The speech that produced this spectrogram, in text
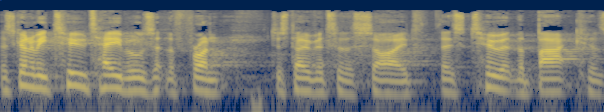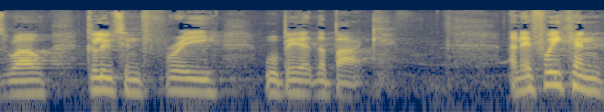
There's going to be two tables at the front, just over to the side. There's two at the back as well. Gluten free will be at the back. And if we can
